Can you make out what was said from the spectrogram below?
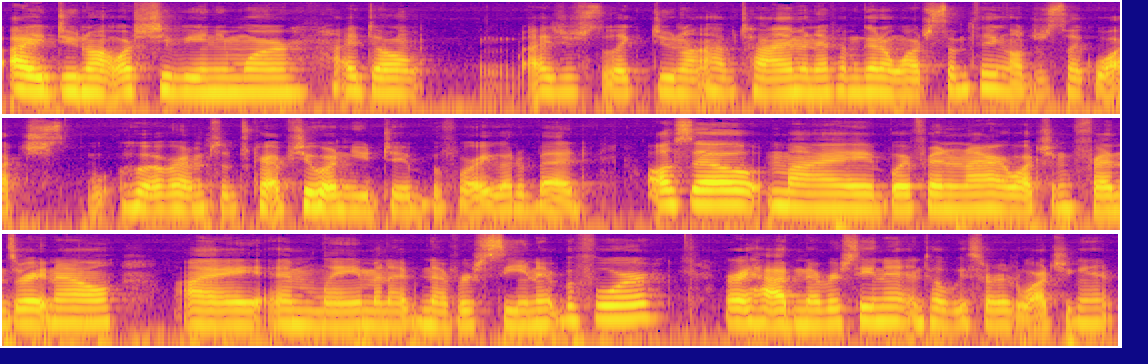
I do not watch TV anymore. I don't. I just like do not have time, and if I'm gonna watch something, I'll just like watch whoever I'm subscribed to on YouTube before I go to bed. Also, my boyfriend and I are watching Friends right now. I am lame and I've never seen it before, or I had never seen it until we started watching it.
